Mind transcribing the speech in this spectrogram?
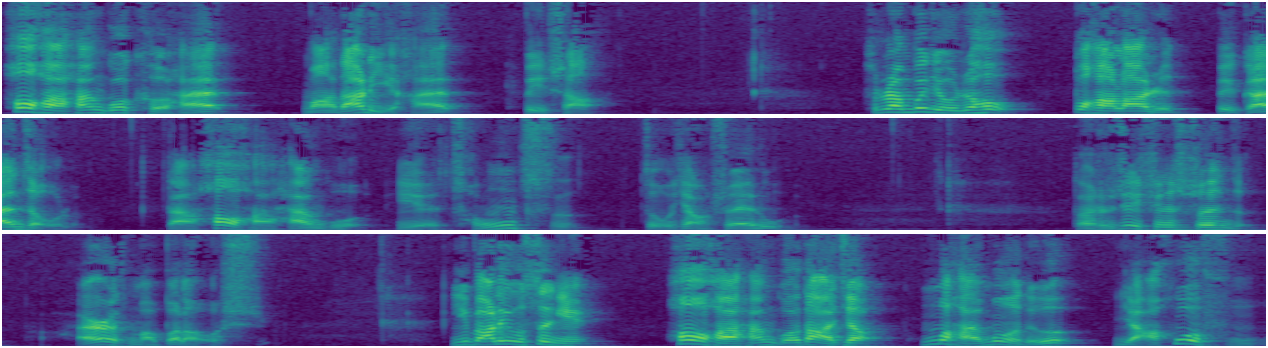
浩海汗国可汗马达里汗被杀。虽然不久之后。布哈拉人被赶走了，但浩海汗国也从此走向衰落。但是这群孙子还是他妈不老实。一八六四年，浩海汗国大将穆罕默德·雅霍甫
